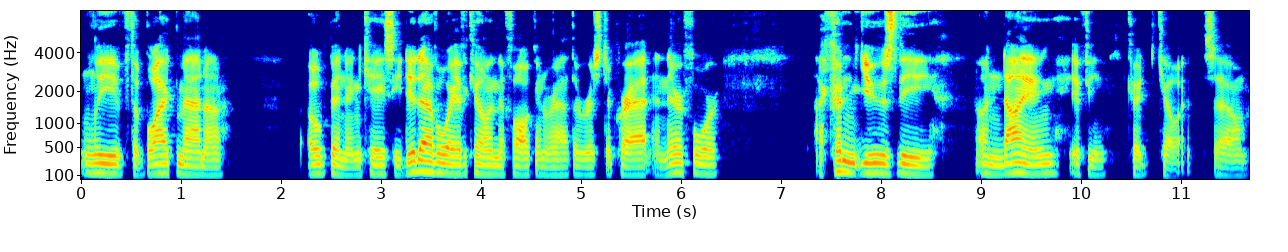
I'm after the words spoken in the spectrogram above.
leave the black mana open in case he did have a way of killing the Falkenrath Aristocrat, and therefore I couldn't use the Undying if he could kill it. So.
